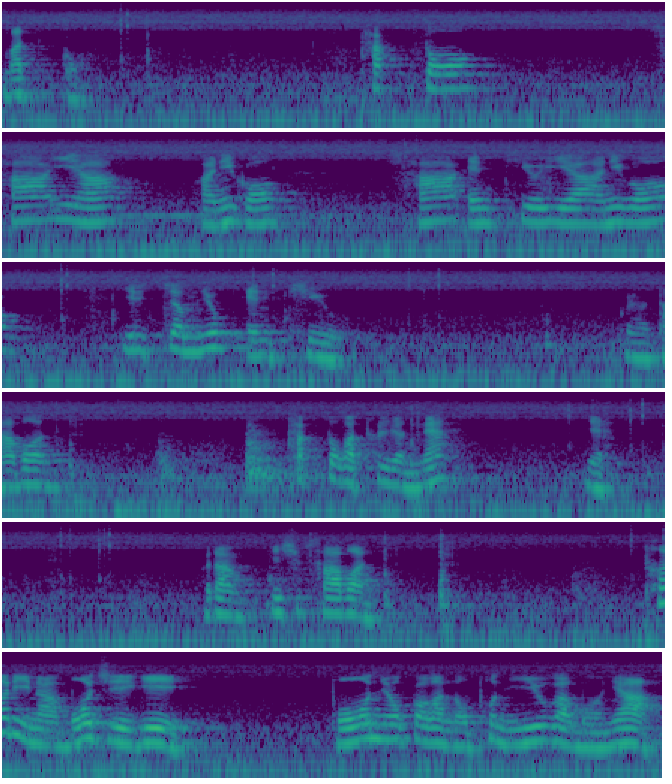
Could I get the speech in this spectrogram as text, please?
맞고 탁도 4 이하 아니고 4 NTU 이하 아니고 1.6 NTU 그래서 답은 탁도가 틀렸네. 예. 그 다음 24번 털이나 모직이 보온 효과가 높은 이유가 뭐냐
